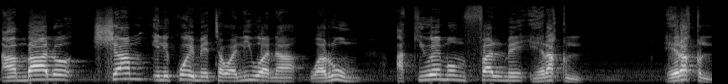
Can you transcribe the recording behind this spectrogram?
ambalo sham ilikuwa imetawaliwa na warum akiwemo mfalme herakl. Herakl.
